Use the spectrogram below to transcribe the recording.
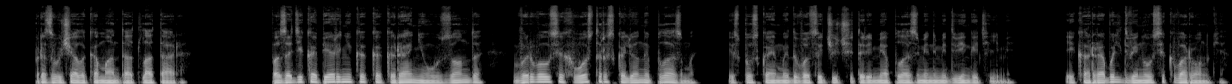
— прозвучала команда от Латара. Позади Коперника, как и ранее у зонда, вырвался хвост раскаленной плазмы, испускаемый 24 плазменными двигателями, и корабль двинулся к воронке.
